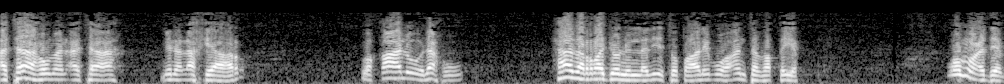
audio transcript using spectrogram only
أتاه من أتاه من الأخيار وقالوا له هذا الرجل الذي تطالبه أنت فقير ومعدم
